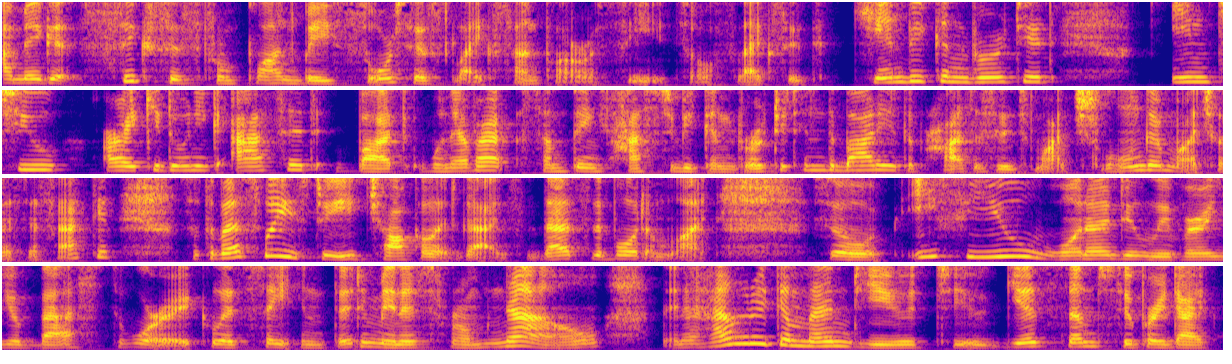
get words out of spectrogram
omega 6s from plant-based sources like sunflower seeds or flaxseed can be converted into arachidonic acid, but whenever something has to be converted in the body, the process is much longer, much less effective. So the best way is to eat chocolate, guys. That's the bottom line. So if you want to deliver your best work, let's say in 30 minutes from now, then I highly recommend you to get some super dark,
